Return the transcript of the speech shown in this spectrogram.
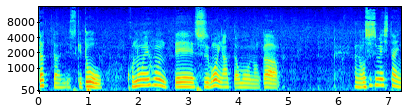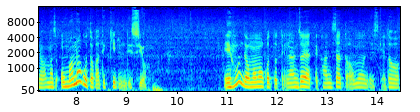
だったんですけどこの絵本ってすごいなって思うのがあのおすすめしたいのはまずおままごとができるんですよ。絵本でおままごとって何ぞやって感じだとは思うんですけど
